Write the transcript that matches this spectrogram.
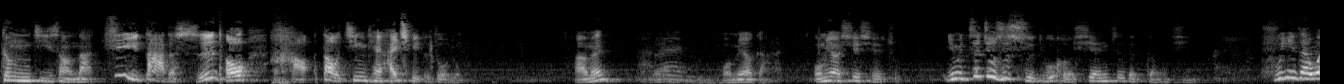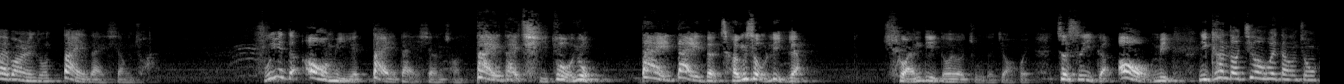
根基上那巨大的石头好到今天还起着作用。阿门。阿门。我们要感恩，我们要谢谢主，因为这就是使徒和先知的根基，福音在外邦人中代代相传。福音的奥秘也代代相传，代代起作用，代代的承受力量，全地都有主的教会，这是一个奥秘。你看到教会当中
